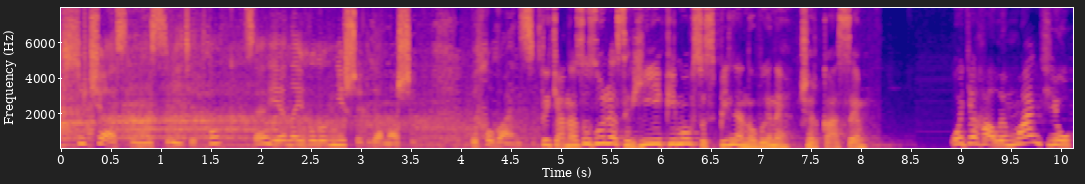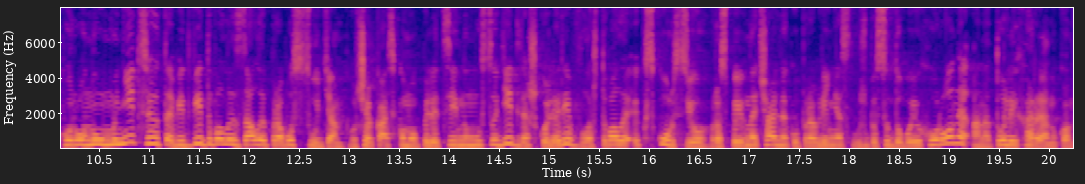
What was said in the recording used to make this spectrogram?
в сучасному світі так це є найголовніше для наших вихованців. Тетяна Зозуля, Сергій Єфімов, Суспільне новини, Черкаси. Одягали мантію, охоронну амуніцію та відвідували зали правосуддя. У Черкаському апеляційному суді для школярів влаштували екскурсію, розповів начальник управління служби судової охорони Анатолій Харенко.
